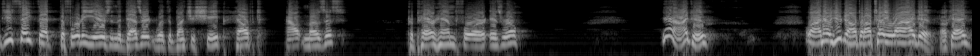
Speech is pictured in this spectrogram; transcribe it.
do you think that the 40 years in the desert with a bunch of sheep helped out Moses? prepare him for Israel? Yeah, I do. Well, I know you don't, but I'll tell you why I do, okay?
